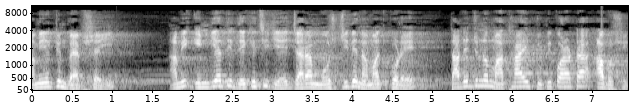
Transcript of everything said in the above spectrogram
আমি একজন ব্যবসায়ী। আমি ইন্ডিয়াতে দেখেছি যে যারা মসজিদে নামাজ পড়ে তাদের জন্য মাথায় টুপি পরাটা আবশ্যিক।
